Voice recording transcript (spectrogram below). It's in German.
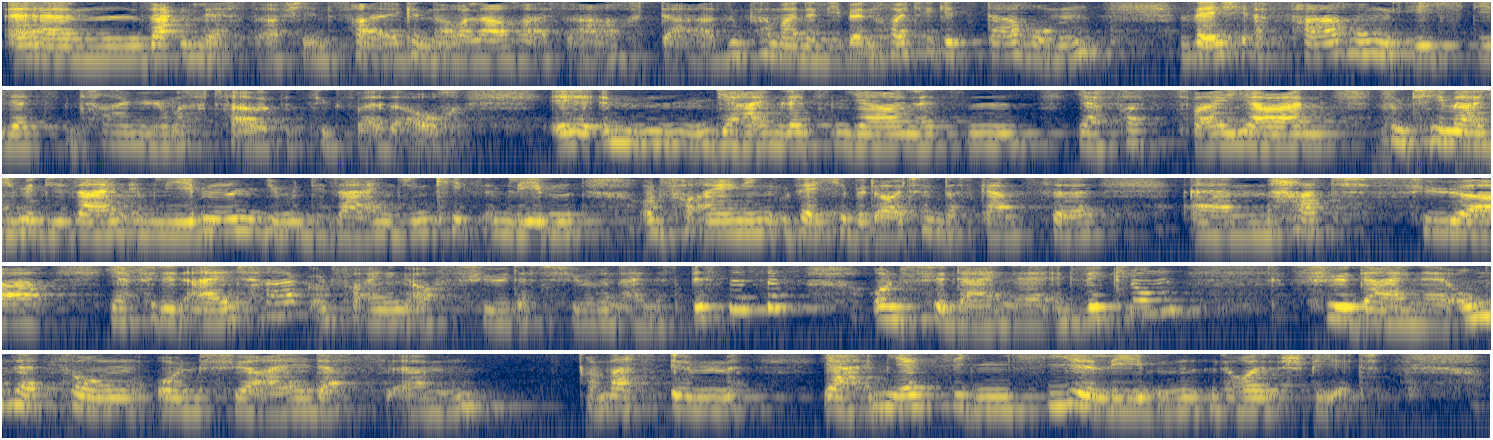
ähm, sacken lässt auf jeden Fall. Genau, Laura ist auch da. Super, meine Lieben. Heute geht es darum, welche Erfahrungen ich die letzten Tage gemacht habe, beziehungsweise auch äh, im, ja, im letzten Jahr, in den letzten ja, fast zwei Jahren zum Thema Human Design im Leben, Human Design Jinkies im Leben und vor allen Dingen, welche Bedeutung das Ganze ähm, hat für, ja, für den Alltag und vor allen Dingen auch für das Führen eines Businesses und für deine Entwicklung für deine Umsetzung und für all das, ähm, was im, ja, im jetzigen Hier-Leben eine Rolle spielt.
